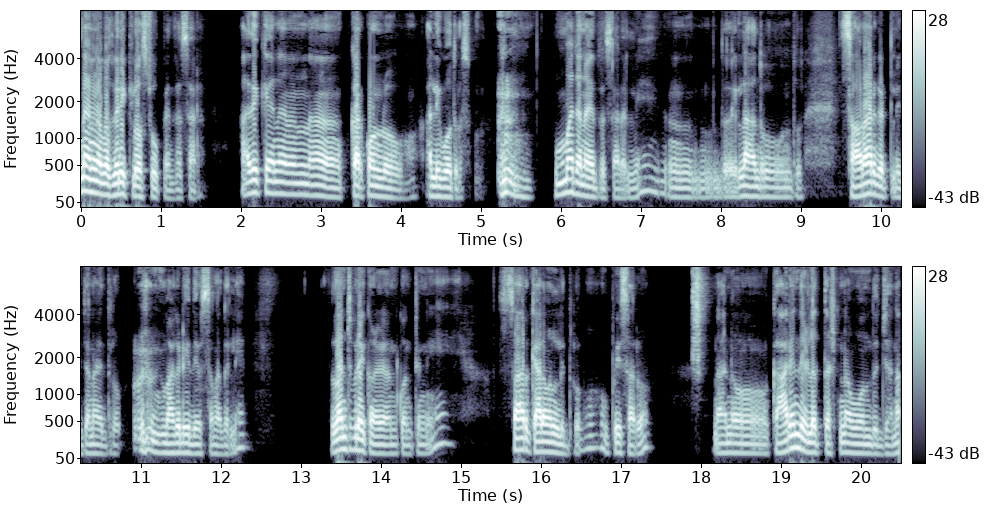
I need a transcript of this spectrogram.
ನಾನು was very close to Upendra sir ಅದಕ್ಕೆ ನನ್ನ ಕರ್ಕೊಂಡು ಅಲ್ಲಿಗೆ ಹೋದ್ರು. ತುಂಬಾ ಜನ ಇದ್ರು ಸರ್ ಅಲ್ಲಿ. ಇಲ್ಲ ಅಂದ್ರು ಒಂದು ಸಾವಿರಾರು ಗಟ್ಟಲೆ ಜನ ಇದ್ರು ಮಾಗಡಿ ದೇವಸ್ಥಾನದಲ್ಲಿ. ಲಂಚ್ ಬ್ರೇಕ್ ಅನ್ಕೊಂತೀನಿ. ಸರ್ ಕ್ಯಾರವನಲ್ಲಿ ಇದ್ರು, ಉಪ್ಪಿ ಸಾರು ನಾನು ಕಾರಿಂದ ಇಳಿದ ತಕ್ಷಣ ಒಂದು ಜನ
